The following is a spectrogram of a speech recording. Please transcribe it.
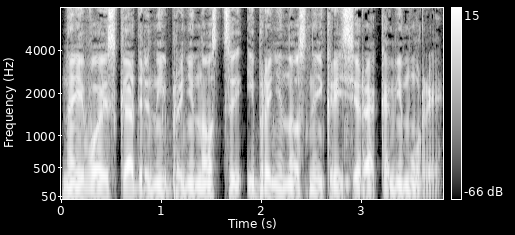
на его эскадренные броненосцы и броненосные крейсера Камимуры.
